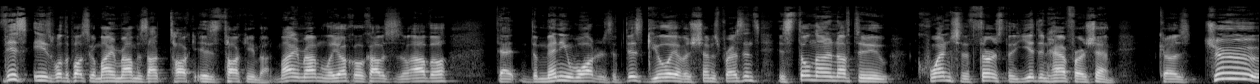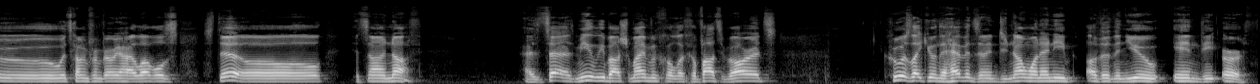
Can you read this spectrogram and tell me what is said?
this is what the Pasuk of Mayim Ram is, not talk, is talking about. Mayim Ram Ava, that the many waters, that this Gilead of Hashem's presence is still not enough to quench the thirst that Yidden have for Hashem. Because true, it's coming from very high levels, still it's not enough. As it says, who is like you in the heavens, and I do not want any other than you in the earth.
